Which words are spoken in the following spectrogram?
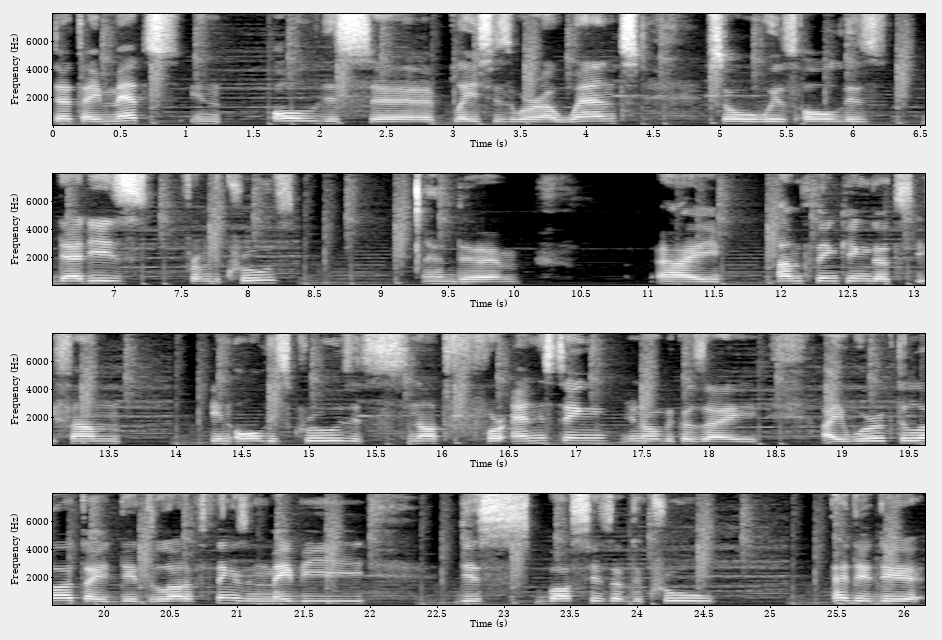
that I met in all these uh, places where I went. So with all these daddies from the crews, and um, I I'm thinking that if I'm in all these crews, it's not for anything, you know, because I I worked a lot, I did a lot of things, and maybe these bosses of the crew, uh, they, they,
